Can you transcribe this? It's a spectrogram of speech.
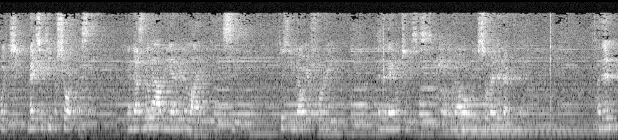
which makes you keep a short list and doesn't allow the enemy to lie to you and deceive you. Because you know you're free in the name of Jesus. You know you've surrendered everything. And then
